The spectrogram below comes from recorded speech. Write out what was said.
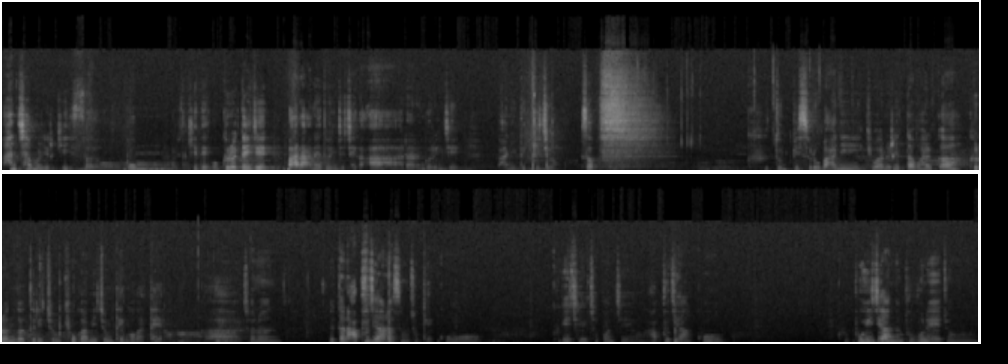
한참을 이렇게 있어요. 몸을 기대고. 그럴 때 이제 말 안 해도 이제 제가 아 라는 걸 이제 많이 느끼죠. 그래서 그 눈빛으로 많이 교환을 했다고 할까? 그런 것들이 좀 교감이 좀 된 것 같아요. 아, 저는 일단 아프지 않았으면 좋겠고 그게 제일 첫 번째예요. 아프지 않고 그 보이지 않는 부분에 좀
